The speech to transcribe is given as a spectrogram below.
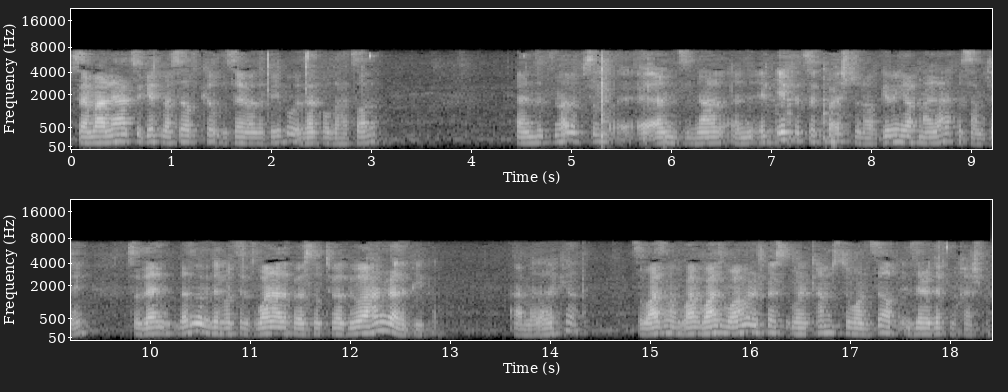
So am I allowed to get myself killed to save other people? Is that called a hatzala? And it's not a simple. And now, and if it's a question of giving up my life for something, so then it doesn't make a difference if it's one other person or two other people or a hundred other people. I'm not allowed kill. So why, is why, why, why when, a person, when it comes to oneself, is there a different cheshbon?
